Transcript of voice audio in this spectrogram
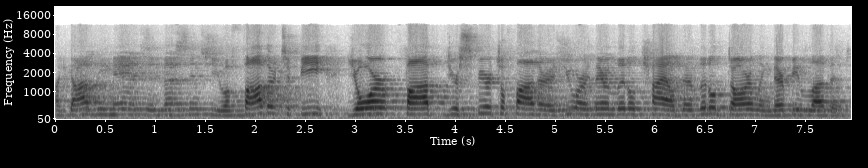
a godly man to invest into you, a father to be your father, your spiritual father as you are their little child, their little darling, their beloved.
